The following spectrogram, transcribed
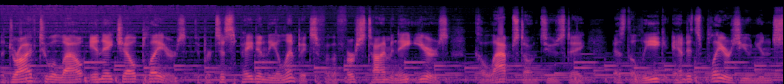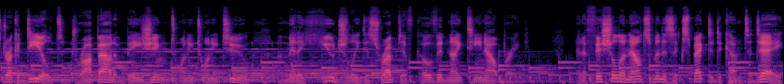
the drive to allow NHL players to participate in the Olympics for the first time in eight years collapsed on Tuesday as the league and its players' union struck a deal to drop out of Beijing 2022 amid a hugely disruptive COVID 19 outbreak. An official announcement is expected to come today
